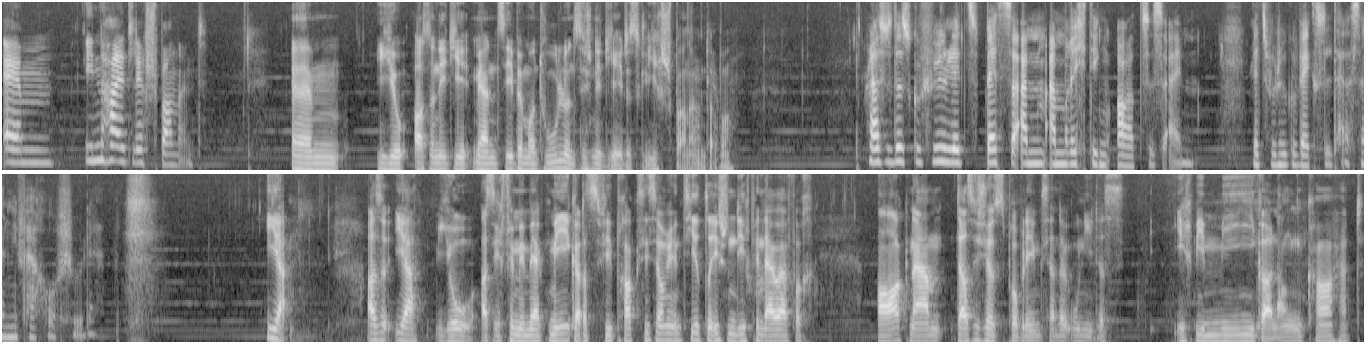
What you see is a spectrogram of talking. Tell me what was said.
ähm, inhaltlich spannend? Ähm, jo, also nicht je, wir haben sieben Module und es ist nicht jedes gleich spannend, aber Hast du das Gefühl, jetzt besser an, am richtigen Ort zu sein? Jetzt, wo du gewechselt hast an die Fachhochschule. Ja. Also ja, jo. Also ich finde, man merkt mega, dass es viel praxisorientierter ist und ich finde auch einfach angenehm, das ist ja das Problem an der Uni, dass ich wie mega lang hatte.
